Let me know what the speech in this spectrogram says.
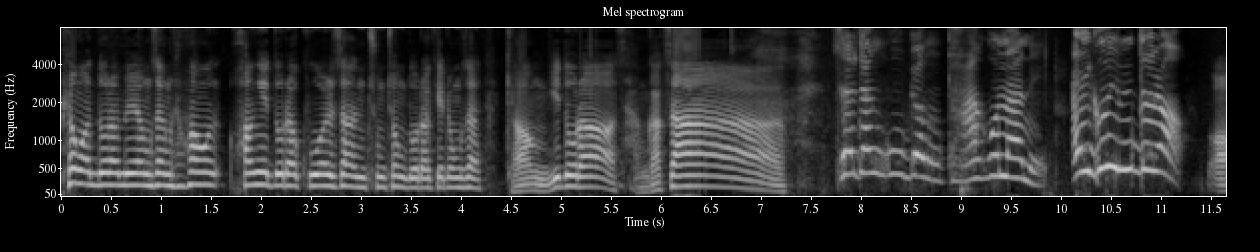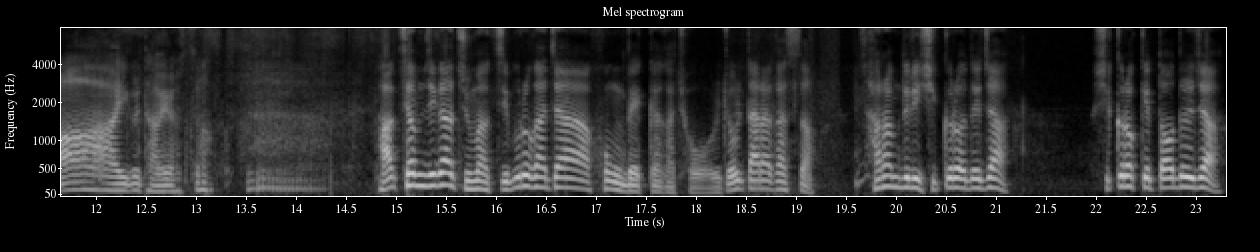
평안도라 묘양산 황, 황해도라 구월산 충청도라 계룡산 경기도라 삼각산 세상 구경 다 하고 나니. 아이고 힘들어. 아 이걸 다 외웠어 박첨지가 주막집으로 가자 홍백가가 졸졸 따라갔어 사람들이 시끄러대자 시끄럽게 떠들자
